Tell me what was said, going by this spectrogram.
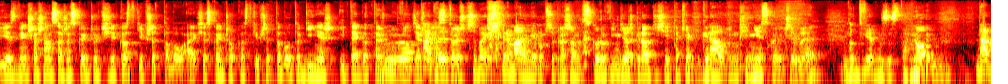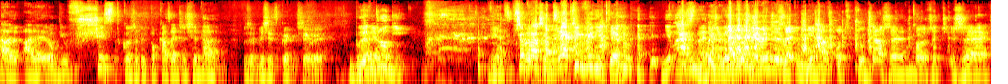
jest większa szansa, że skończą ci się kostki przed tobą, a jak się skończą kostki przed tobą, to giniesz i tego też był No widzisz. tak, ale to już trzeba ekstremalnie, bo przepraszam, skoro windziarz grał dzisiaj tak jak grał i mu się nie skończyły, No dwie mu zostały. no nadal, ale robił wszystko, żeby pokazać, że się da, żeby się skończyły. Byłem Nie wiem. drugi. Więc Przepraszam, z jakim wynikiem? Nieważne. Nie tym nie mówić. mam odczucia, że to, że, że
